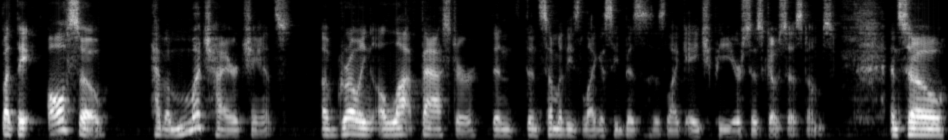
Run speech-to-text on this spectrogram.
but they also have a much higher chance of growing a lot faster than than some of these legacy businesses like HP or Cisco systems. And so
